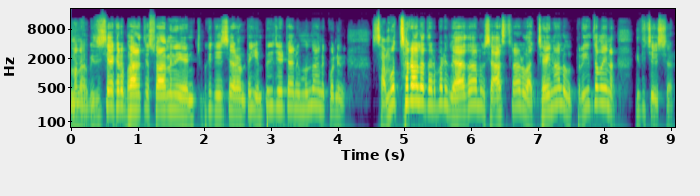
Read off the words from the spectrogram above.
మన విజయశేఖర భారతి స్వామిని ఎంపిక చేశారంటే ఎంపిక చేయడానికి ముందు ఆయన కొన్ని సంవత్సరాల తరబడి వేదాలు శాస్త్రాలు అధ్యయనాలు విపరీతమైన ఇది చేశారు.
